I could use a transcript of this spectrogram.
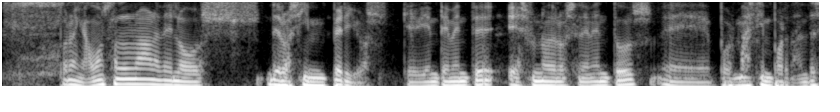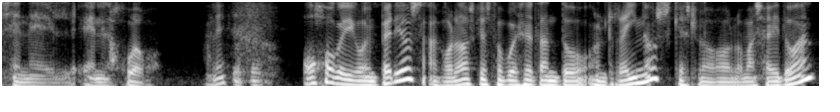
Pues venga, vamos a hablar de los, de los imperios, que evidentemente es uno de los elementos eh, pues más importantes en el, en el juego. ¿vale? Ojo que digo imperios, acordaos que esto puede ser tanto reinos, que es lo, lo más habitual,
